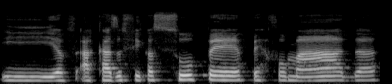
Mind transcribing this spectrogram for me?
e a, casa fica super perfumada,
